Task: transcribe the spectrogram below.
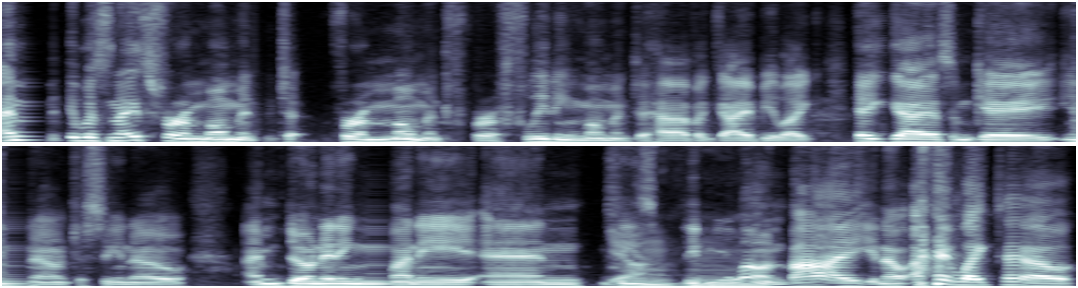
And it was nice for a moment, to, for a moment, for a fleeting moment, to have a guy be like, "Hey guys, I'm gay. You know, just so you know, I'm donating money, and please Yeah. leave me Mhm. alone. Bye." You know, I liked how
